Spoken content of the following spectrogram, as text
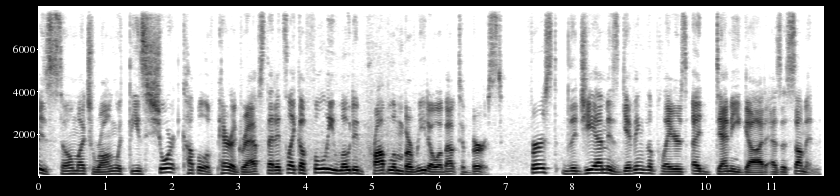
is so much wrong with these short couple of paragraphs that it's like a fully loaded problem burrito about to burst. First, the GM is giving the players a demigod as a summon,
